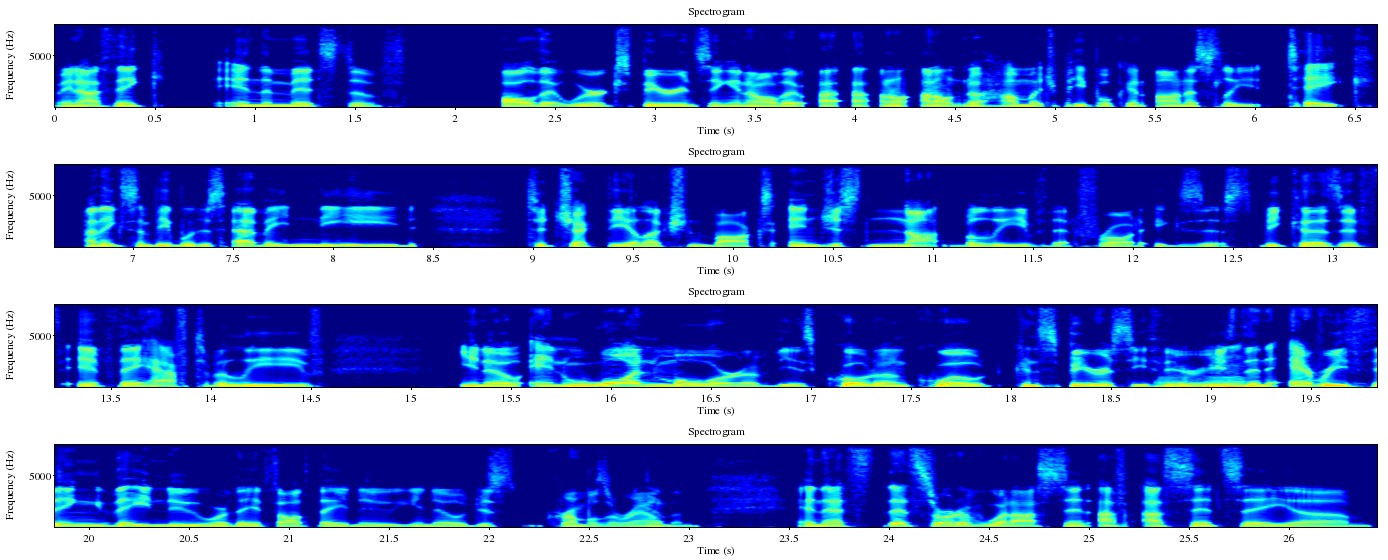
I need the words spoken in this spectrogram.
I mean, I think in the midst of all that we're experiencing and all that, I, I don't, I don't know how much people can honestly take. I think some people just have a need to check the election box and just not believe that fraud exists because if if they have to believe you know, and one more of these quote unquote conspiracy theories, Mhm. then everything they knew or they thought they knew, you know, just crumbles around Yep. them. And that's that's sort of what I sense. I, I sense a, um,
